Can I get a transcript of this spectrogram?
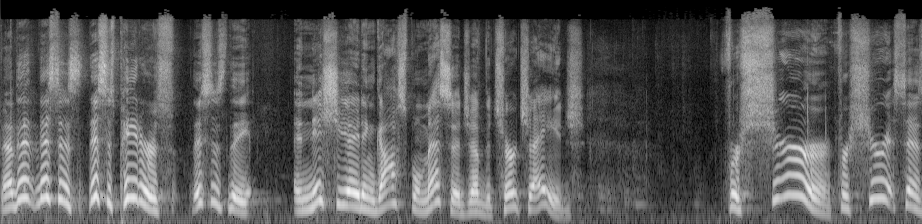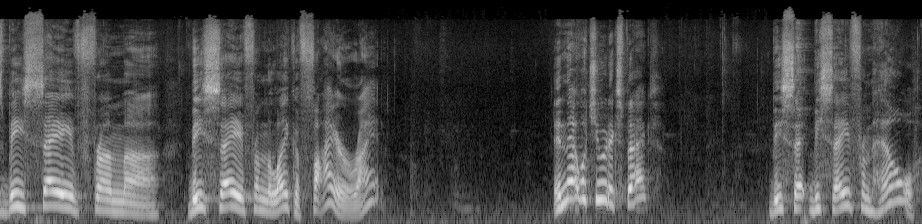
Now, this is, this is Peter's, this is the initiating gospel message of the church age. For sure, for sure it says be saved from, uh, be saved from the lake of fire, right? Isn't that what you would expect? Be, sa- be saved from hell.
